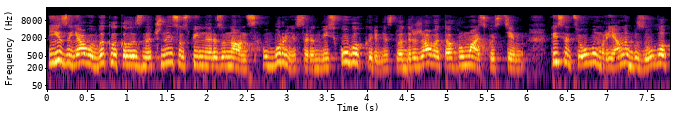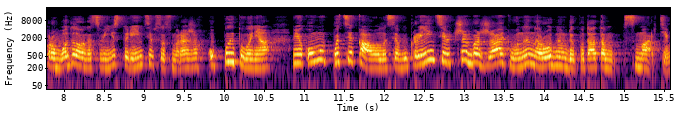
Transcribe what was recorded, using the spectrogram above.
Її заяви викликали значний суспільний резонанс, обурення серед військових, керівництва держави та громадськості. Після цього Мар'яна Безугла проводила на своїй сторінці в соцмережах опитування, в якому поцікавилася в українців, чи бажають вони народним депутатам смерті.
